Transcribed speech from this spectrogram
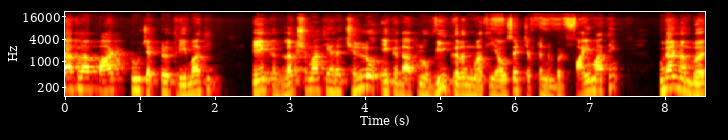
દાખલા પાર્ટ ટુ ચેપ્ટર થ્રીમાંથી એક લક્ષ્યમાંથી અને છેલ્લો એક દાખલો વી કલનમાંથી આવશે ચેપ્ટર નંબર ફાઈવમાંથી ઉદાહરણ નંબર,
